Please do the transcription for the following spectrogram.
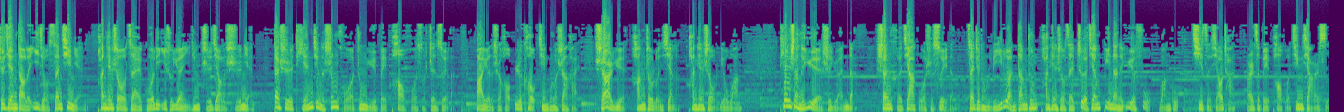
时间到了一九三七年，潘天寿在国立艺术院已经执教了十年，但是恬静的生活终于被炮火所震碎了。八月的时候，日寇进攻了上海；十二月，杭州沦陷了，潘天寿流亡。天上的月是圆的，山河家国是碎的。在这种离乱当中，潘天寿在浙江避难的岳父亡故，妻子小产，儿子被炮火惊吓而死。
